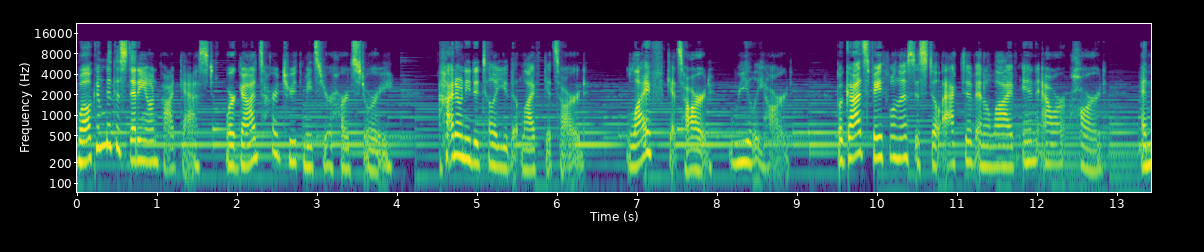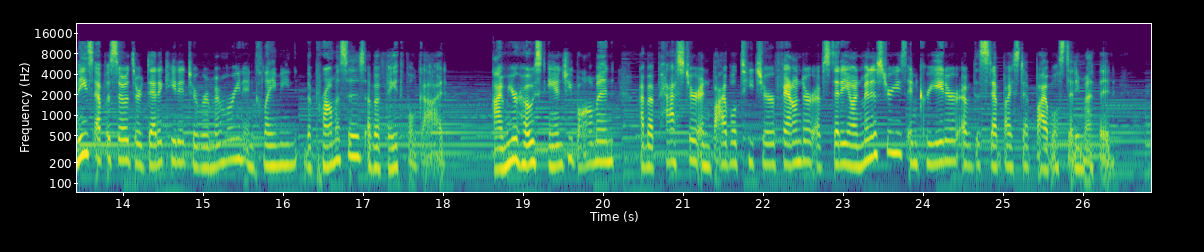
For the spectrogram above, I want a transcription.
Welcome to the Steady On podcast, where God's hard truth meets your hard story. I don't need to tell you that life gets hard. Life gets hard, really hard. But God's faithfulness is still active and alive in our hard. And these episodes are dedicated to remembering and claiming the promises of a faithful God. I'm your host, Angie Baughman. I'm a pastor and Bible teacher, founder of Steady On Ministries, and creator of the Step by Step Bible Study Method.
